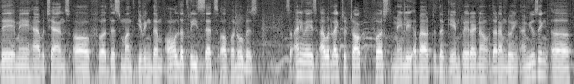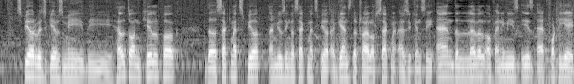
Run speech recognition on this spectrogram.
they may have a chance of uh, this month giving them all the three sets of Anubis. So anyways I would like to talk first mainly about the gameplay right now that I'm doing. I'm using a spear which gives me the health on kill perk the Sekhmet spear. I'm using a Sekhmet spear against the trial of Sekhmet as you can see and the level of enemies is at 48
